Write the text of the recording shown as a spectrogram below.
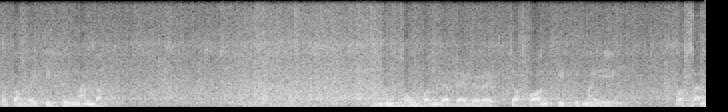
ก็ต้องไปคิดถึงมันดอก มันทงผลแบบใดแบบใดจ้าของคิดขึ้นมาเองว่าสั้น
